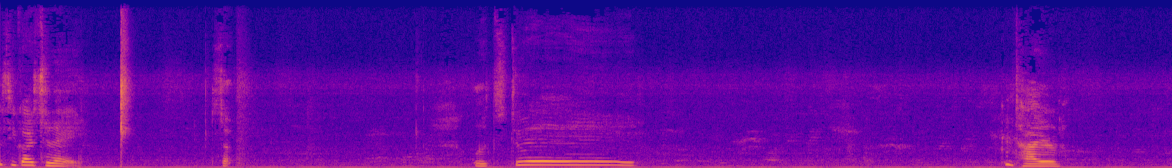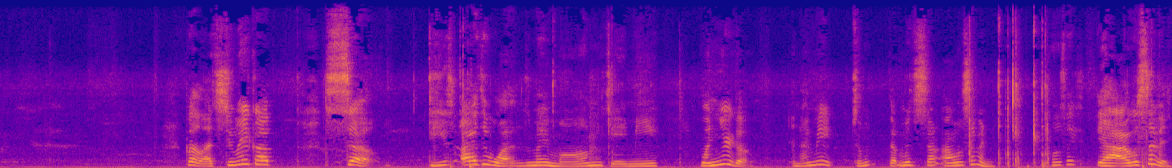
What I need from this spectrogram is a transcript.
with you guys today. So, let's do it. I'm tired. But let's do makeup. So, these are the ones my mom gave me one year ago. And I made some, that was, I was seven. Was I? Yeah, I was seven.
